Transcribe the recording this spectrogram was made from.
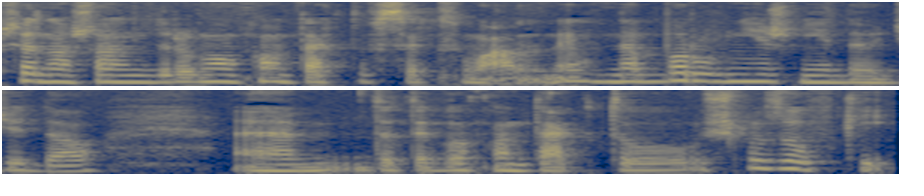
przenoszonych drogą kontaktów seksualnych, no bo również nie dojdzie do, do tego kontaktu śluzówki.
